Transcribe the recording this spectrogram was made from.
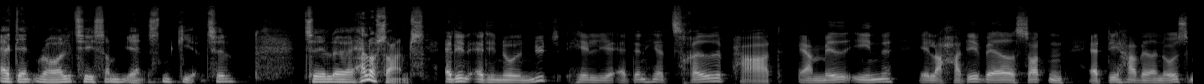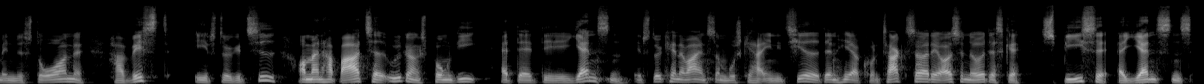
af den royalty, som Jansen giver til, til øh, Halozymes. Er det, er det noget nyt, Helge, at den her tredje part er med inde, eller har det været sådan, at det har været noget, som investorerne har vidst i et stykke tid, og man har bare taget udgangspunkt i, at det er Jansen et stykke hen ad vejen, som måske har initieret den her kontakt, så er det også noget, der skal spise af Jansens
